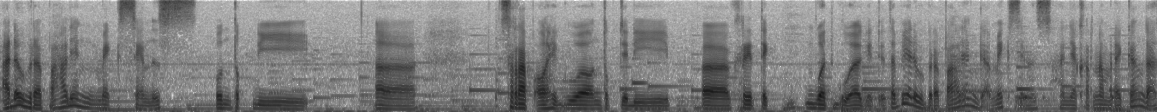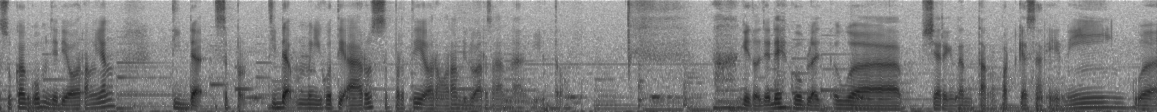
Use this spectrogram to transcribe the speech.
ada beberapa hal yang make sense untuk di uh, serap oleh gue untuk jadi uh, kritik buat gue gitu. Tapi ada beberapa hal yang nggak make sense. Hanya karena mereka nggak suka gue menjadi orang yang tidak tidak mengikuti arus seperti orang-orang di luar sana gitu. Gitu. Jadi gue gue sharing tentang podcast hari ini. Gue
